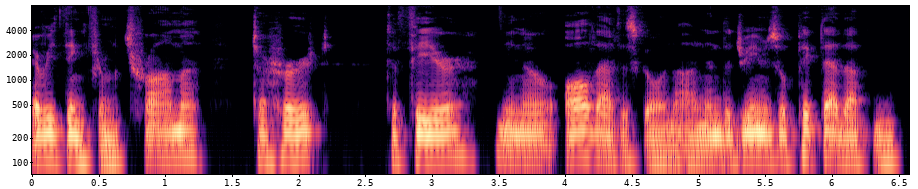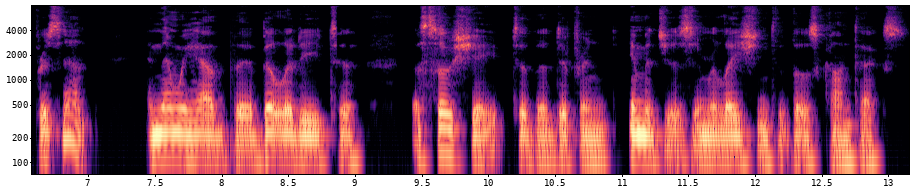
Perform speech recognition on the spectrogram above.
everything from trauma to hurt to fear, you know, all that is going on. And the dreams will pick that up and present. And then we have the ability to associate to the different images in relation to those contexts.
